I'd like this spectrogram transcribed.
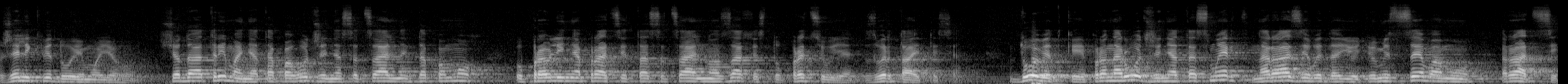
вже ліквідуємо його. Щодо отримання та погодження соціальних допомог, управління праці та соціального захисту працює. Звертайтеся. Довідки про народження та смерть наразі видають у місцевому радці.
